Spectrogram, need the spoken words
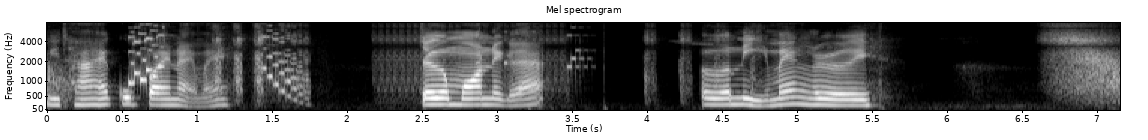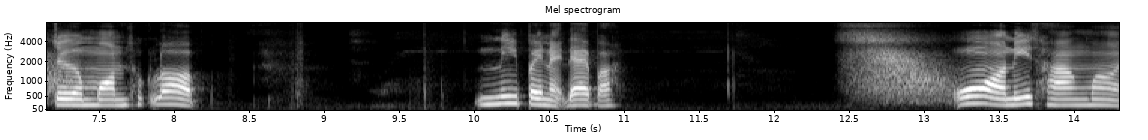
มีทางให้กูไปไหนไหม เจอมอนอีกแล้ว เออหนีแม่งเลย เจอมอนทุกรอบ นี่ไปไหนได้ปะอ๋อนนี้ทางใหม่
